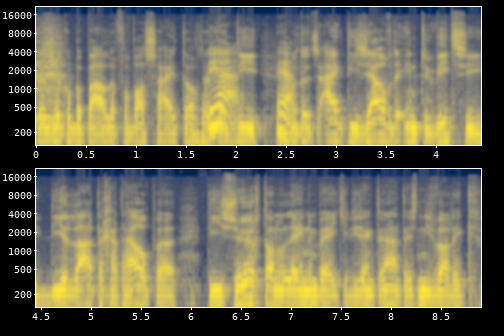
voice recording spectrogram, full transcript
is ook een bepaalde volwassenheid toch? Dat, Ja, dat die, ja. Want het is eigenlijk diezelfde intuïtie die je later gaat helpen. Die zeugt dan alleen een beetje. Die denkt, ja, het is niet wat ik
